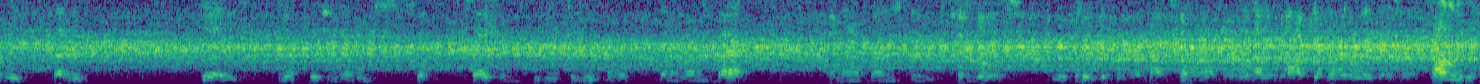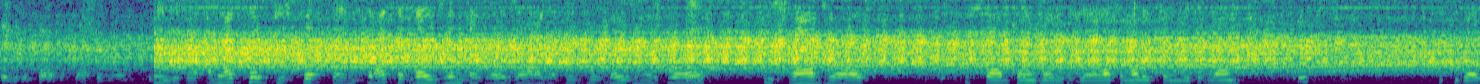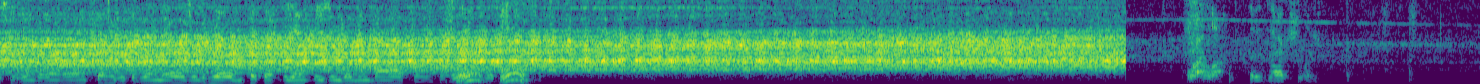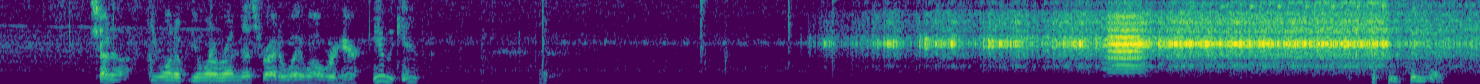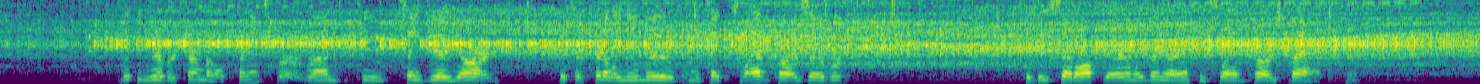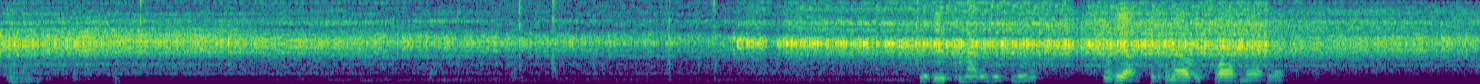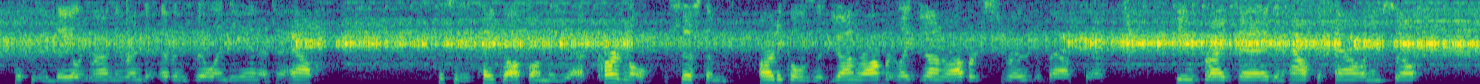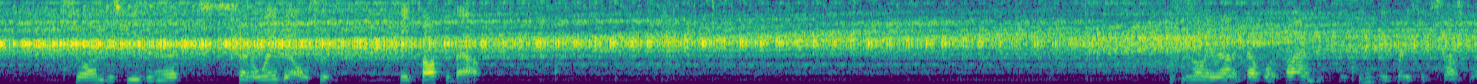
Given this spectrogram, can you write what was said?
every other day, Yeah. which is every sixth session Mhm. to Newport. Then it runs back, and then it runs to St. Louis, to a different, or not somewhere out there, to another mill. I can't remember where the way at. So how long does it take you to set up a session then? I mean, I could just flip things, but I put loads in, take loads out. I got these loads in those drawers. These slabs are all, the slab train's ready to go. That's another thing we could run. If you guys get into one of them trains, we could run that over the hill and pick up the empties and bring them back or. Sure, yeah. Voila, those actually. Shut off. You wanna, you wanna run this right away while we're here? Yeah, we can. This is the uh, Licking River Terminal transfer run to St. Joe Yard. It's a fairly new move, and we take slab cars over. to be set off there and we bring our empty slab cars back. Did those come out of this mill? Yeah, they come out of the slab mill here. This is a daily run. They run to Evansville, Indiana to Howe. This is a takeoff on the uh, Cardinal system articles that John Robert, late John Roberts wrote about uh, Dean Freytag and Hal Catal and himself. So I'm just using that set of waybills that they talked about. This has only run a couple of times. It, it seems to be pretty successful.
